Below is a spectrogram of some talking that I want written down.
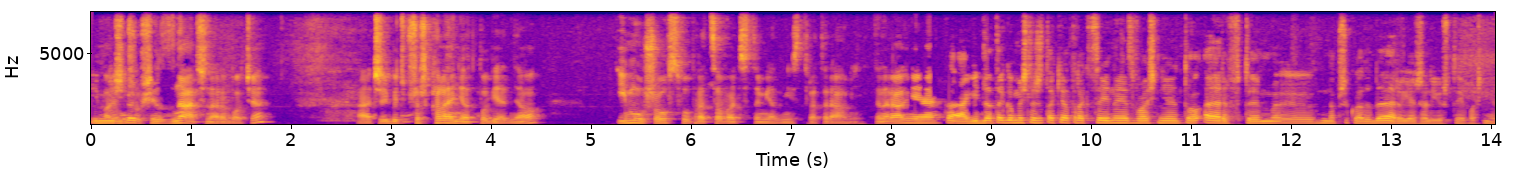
I Oni myślę... muszą się znać na robocie, czyli być przeszkoleni odpowiednio i muszą współpracować z tymi administratorami. Generalnie. Tak, i dlatego myślę, że takie atrakcyjne jest właśnie to R w tym, y, na przykład EDR, jeżeli już tutaj właśnie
